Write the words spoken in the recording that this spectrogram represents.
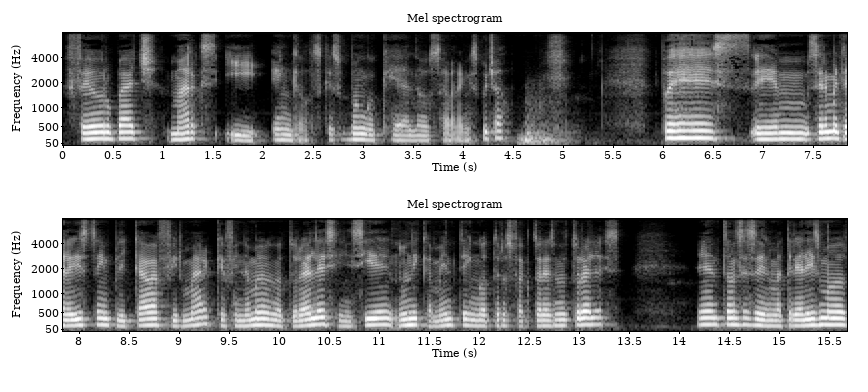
Feuerbach, Marx y Engels, que supongo que ya los habrán escuchado. Pues em, ser materialista implicaba afirmar que fenómenos naturales inciden únicamente en otros factores naturales. Entonces el materialismo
